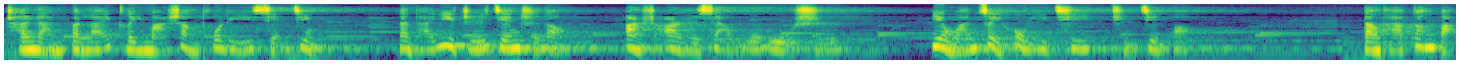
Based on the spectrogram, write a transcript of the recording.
陈然本来可以马上脱离险境，但他一直坚持到二十二日下午五时，印完最后一期《挺进报》。当他刚把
